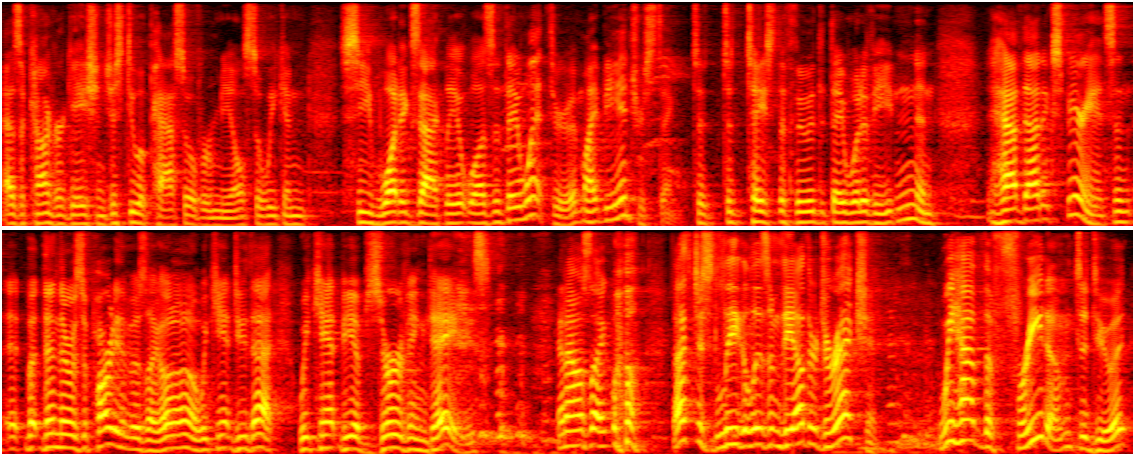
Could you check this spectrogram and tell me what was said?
as a congregation just do a Passover meal so we can see what exactly it was that they went through. It might be interesting to, to taste the food that they would have eaten and have that experience. And uh, but then there was a party that was like, oh no, no, we can't do that. We can't be observing days. and I was like, well, that's just legalism the other direction. We have the freedom to do it,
